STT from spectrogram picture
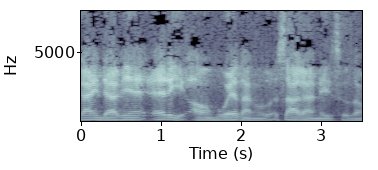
ကိုင်းဒါဖြင့်အဲ့ဒီအောင်ပွဲတန်ကိုအစကနေဆိုသော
